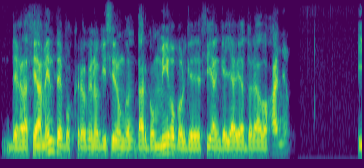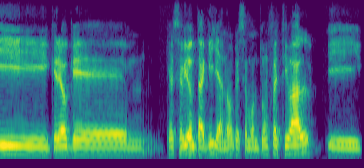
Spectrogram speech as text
desgraciadamente, pues creo que no quisieron contar conmigo porque decían que ya había toreado dos años. Y creo que, que se vio en taquilla, ¿no? Que se montó un festival y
